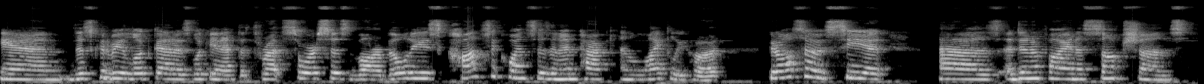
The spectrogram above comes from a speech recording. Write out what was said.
And this could be looked at as looking at the threat sources, vulnerabilities, consequences, and impact and likelihood. You could also see it as identifying assumptions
